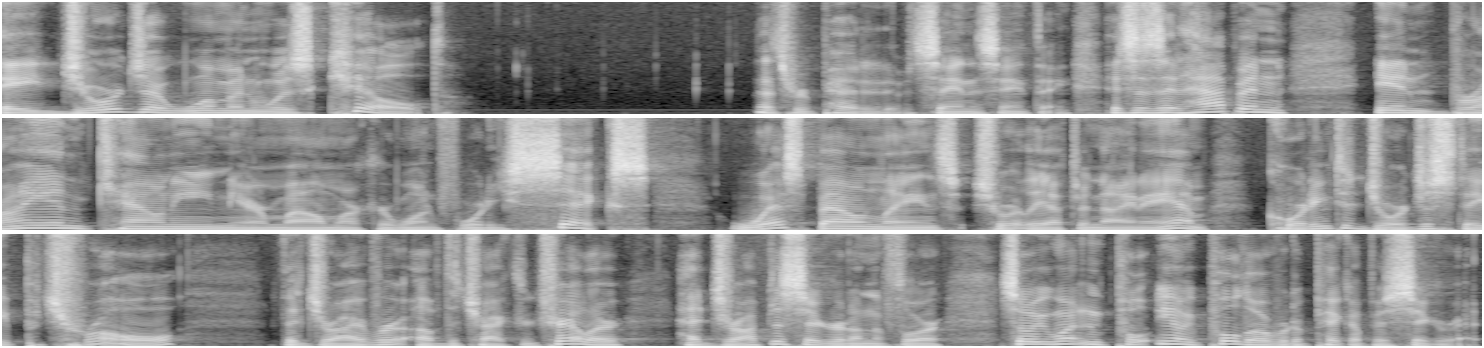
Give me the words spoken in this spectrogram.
a Georgia woman was killed. That's repetitive. It's saying the same thing. It says it happened in Bryan County near mile marker 146, westbound lanes shortly after 9 a.m. According to Georgia State Patrol, the driver of the tractor trailer had dropped a cigarette on the floor. So he went and pulled, you know, he pulled over to pick up his cigarette.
